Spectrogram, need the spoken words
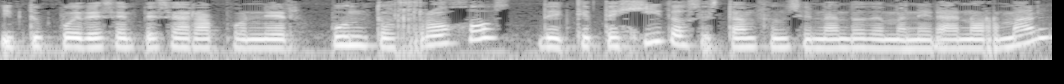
y tú puedes empezar a poner puntos rojos de qué tejidos están funcionando de manera normal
